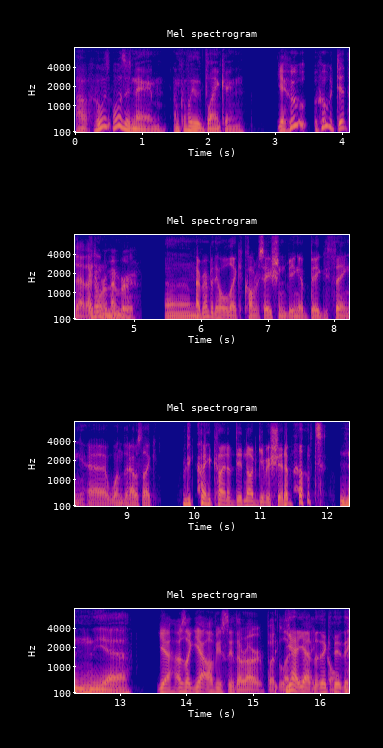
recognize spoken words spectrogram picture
Uh, who was what was his name? I'm completely blanking. yeah, who who did that? I, I don't don't remember. remember. Um, I remember the whole like conversation being a big thing. Uh, one that I was like, I kind of did not give a shit about. yeah, Yeah, I was like, yeah, obviously there are, but like, yeah, yeah, I like don't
